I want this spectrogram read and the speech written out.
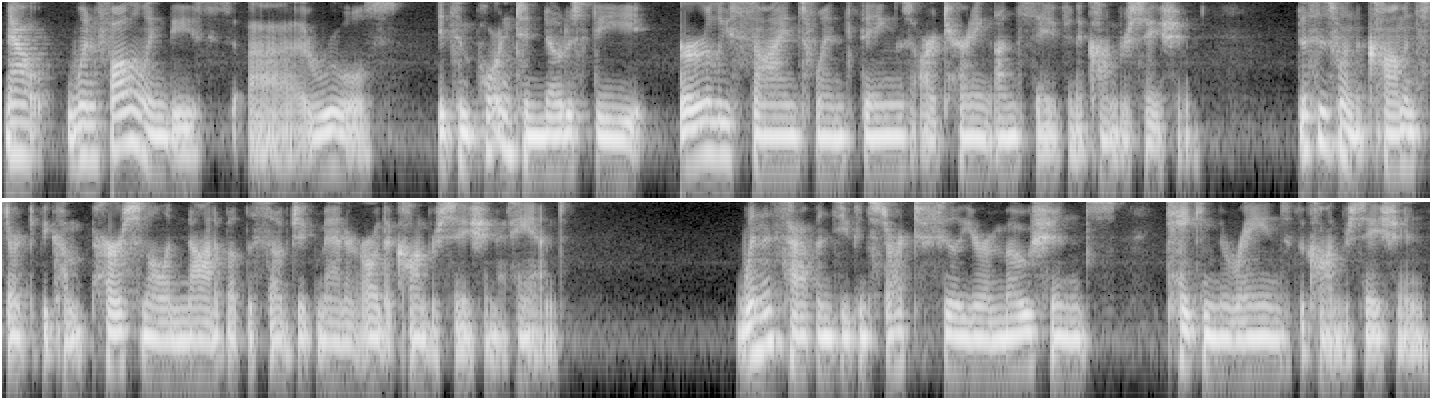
Now, when following these uh, rules, it's important to notice the early signs when things are turning unsafe in a conversation. This is when the comments start to become personal and not about the subject matter or the conversation at hand. When this happens, you can start to feel your emotions taking the reins of the conversation.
